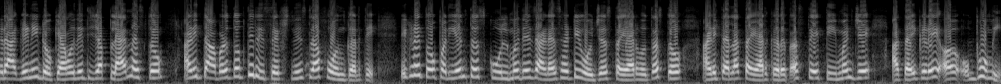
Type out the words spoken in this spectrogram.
रागिणी डोक्यामध्ये तिचा प्लॅन असतो आणि ताबडतोब ती रिसेप्शनिस्टला फोन करते. इकडे तोपर्यंत स्कूलमध्ये जाण्यासाठी ओजस तयार होत असतो आणि त्याला तयार करत असते. ती म्हणजे आता इकडे भूमी.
